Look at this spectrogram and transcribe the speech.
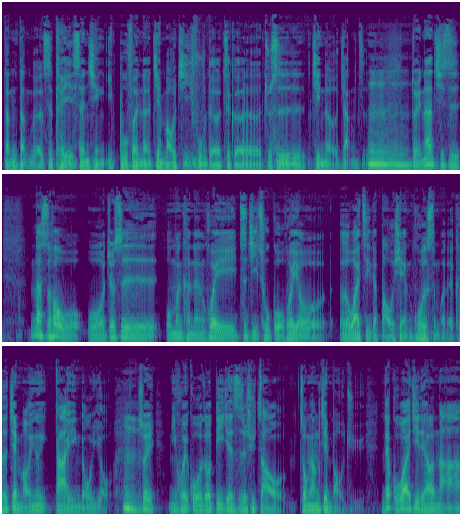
等等的，是可以申请一部分的健保给付的这个就是金额这样子。嗯，对。那其实那时候我我就是我们可能会自己出国会有额外自己的保险或者什么的，可是健保因为大家一定都有，嗯，所以你回国之后第一件事就去找中央健保局。你在国外记得要拿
